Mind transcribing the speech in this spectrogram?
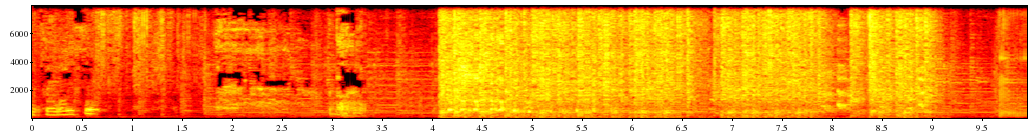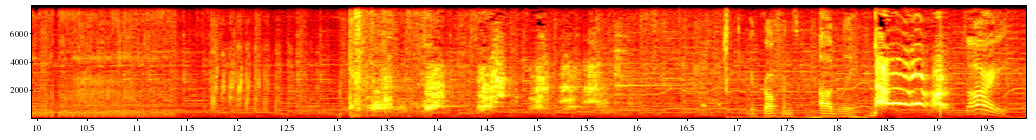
Your girlfriend's ugly. Sorry.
